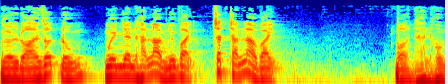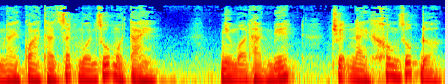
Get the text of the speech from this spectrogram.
Người đoán rất đúng, Nguyên nhân hắn làm như vậy chắc chắn là vậy. Bọn hắn hôm nay quả thật rất muốn giúp một tay, Nhưng bọn hắn biết Chuyện này không giúp được.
